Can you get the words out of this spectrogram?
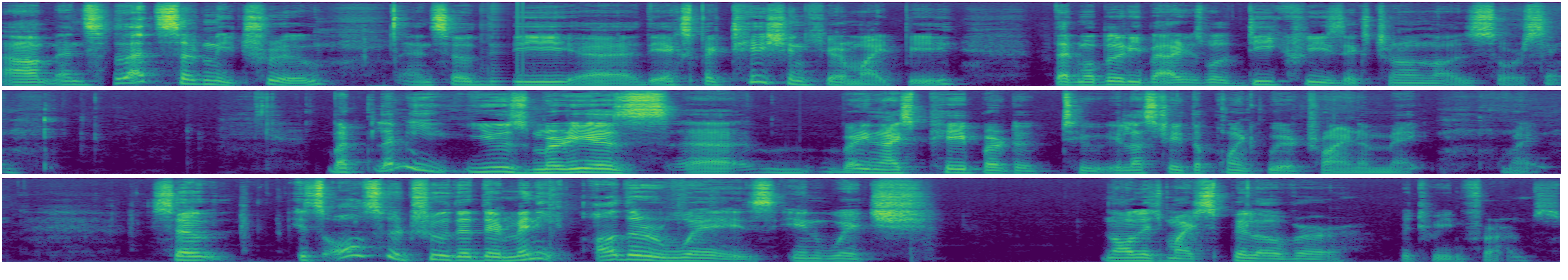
Um, and so that's certainly true. And so the, uh, the expectation here might be that mobility barriers will decrease external knowledge sourcing. But let me use Maria's uh, very nice paper to, to illustrate the point we're trying to make, right? So it's also true that there are many other ways in which knowledge might spill over between firms,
